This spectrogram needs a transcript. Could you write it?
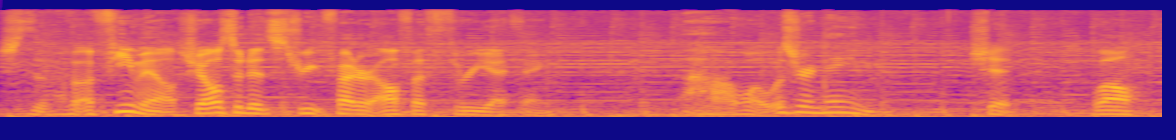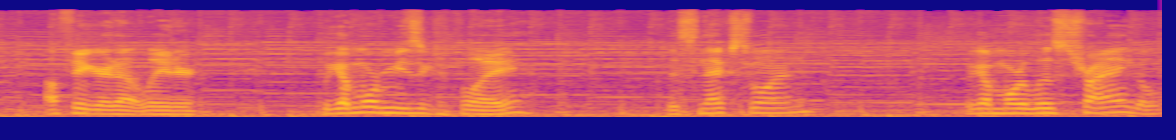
she's a female. She also did Street Fighter Alpha 3, I think. Ah, what was her name? Shit. Well, I'll figure it out later. We got more music to play. This next one, we got more Liz Triangle.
